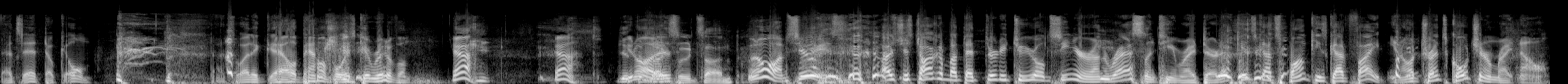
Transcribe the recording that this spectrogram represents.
That's it. They'll kill them. That's why the Alabama boys get rid of them. Yeah, yeah. Get you know the how it duck is. boots on. No, I'm serious. I was just talking about that 32 year old senior on the wrestling team right there. That kid's got spunk. He's got fight. You know, Trent's coaching him right now.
